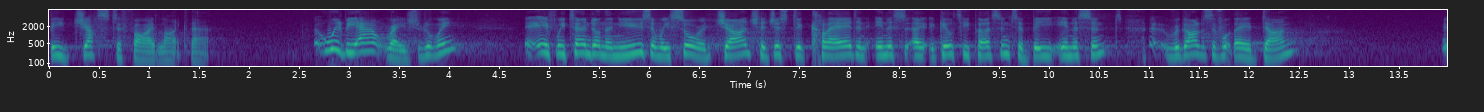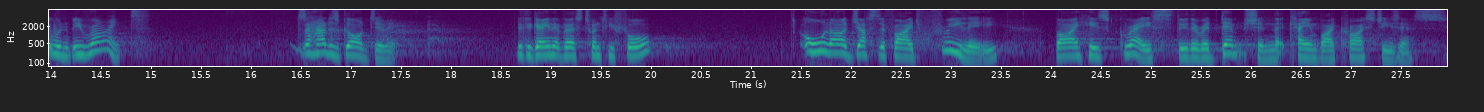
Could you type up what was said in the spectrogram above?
be justified like that? We'd be outraged, wouldn't we? If we turned on the news and we saw a judge had just declared an innocent, a guilty person to be innocent, regardless of what they had done, it wouldn't be right. So, how does God do it? Look again at verse 24. All are justified freely by his grace through the redemption that came by Christ Jesus.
